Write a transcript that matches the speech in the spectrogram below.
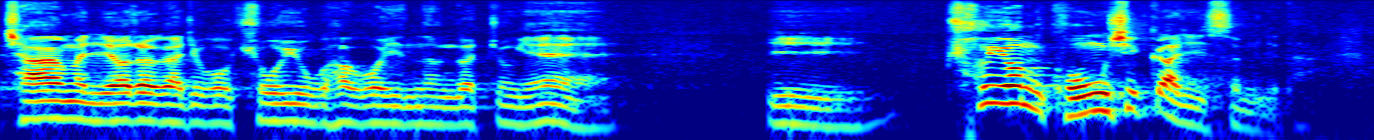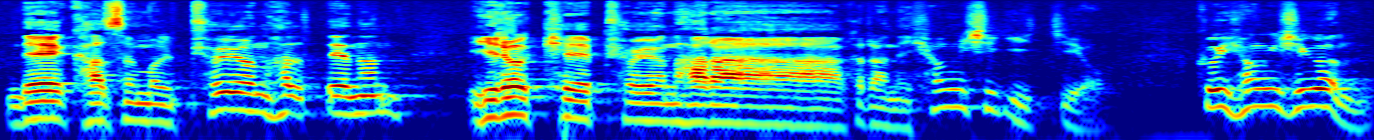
장을 열어 가지고 교육하고 있는 것 중에 이 표현 공식까지 있습니다. 내 가슴을 표현할 때는 이렇게 표현하라. 그러는 형식이 있지요. 그 형식은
